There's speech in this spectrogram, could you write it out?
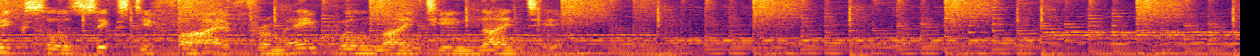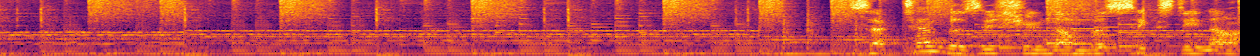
Pixel 65 from April 1990. September's issue number 69.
